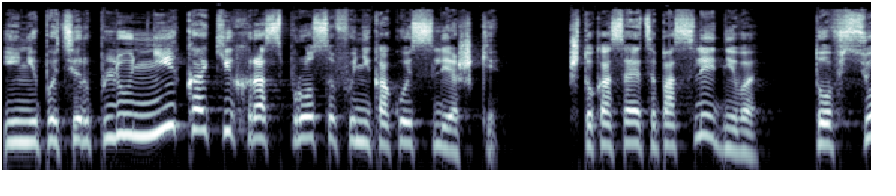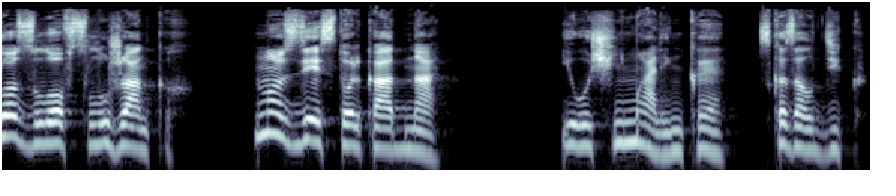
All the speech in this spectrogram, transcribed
и не потерплю никаких расспросов и никакой слежки. Что касается последнего, то все зло в служанках. Но здесь только одна». «И очень маленькая», — сказал Дик.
